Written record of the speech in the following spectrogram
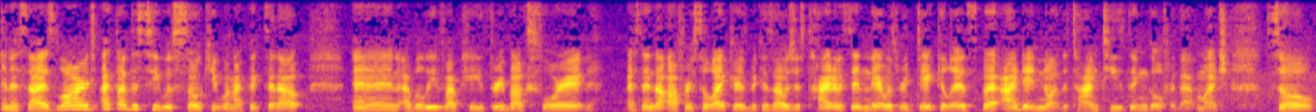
in a size large. I thought this tee was so cute when I picked it up and I believe I paid three bucks for it. I sent out offers to Likers because I was just tired of sitting there. It was ridiculous, but I didn't know at the time tees didn't go for that much. So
